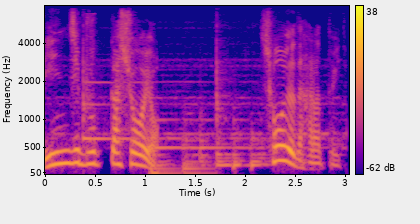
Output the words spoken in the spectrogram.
臨時物価賞与。賞与で払っといて。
